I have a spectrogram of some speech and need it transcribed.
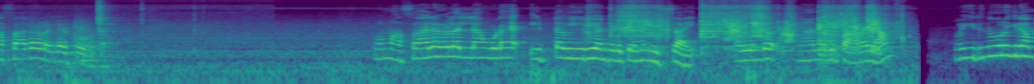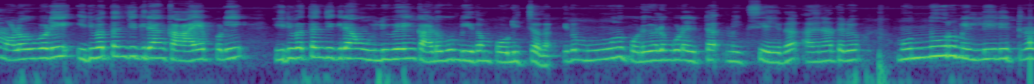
മസാലകളെല്ലാം ഇട്ട് കൊടുക്കണം അപ്പോൾ മസാലകളെല്ലാം കൂടെ ഇട്ട വീഡിയോ എന്റെ അടുത്ത് തന്നെ മിസ്സായി. അതുകൊണ്ട് ഞാനത് പറയാം. അപ്പോൾ ഇരുന്നൂറ് ഗ്രാം മുളക് പൊടി ഇരുപത്തഞ്ച് ഗ്രാം കായപ്പൊടി ഇരുപത്തഞ്ച് ഗ്രാം ഉലുവയും കടുകും വീതം പൊടിച്ചത്. ഇത് മൂന്ന് പൊടികളും കൂടെ ഇട്ട് മിക്സ് ചെയ്ത് അതിനകത്തൊരു മുന്നൂറ് മില്ലി ലിറ്റർ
